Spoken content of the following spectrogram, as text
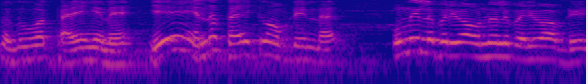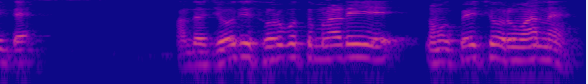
மெதுவா தயங்கினேன். ஏன் என்ன தயக்கம் அப்படின்னார். ஒன்னும் இல்லை பெரியவா ஒன்னும் இல்லை பெரியவா அப்படின்ட்டேன். அந்த ஜோதி ஸ்வரூபத்து முன்னாடி நமக்கு பேச்சு வருமான்னு.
